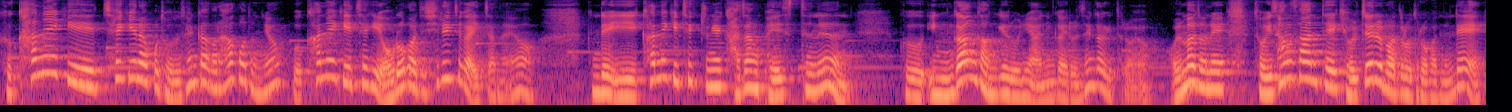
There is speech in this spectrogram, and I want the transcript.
그 카네기의 책이라고 저는 생각을 하거든요. 그 카네기의 책이 여러 가지 시리즈가 있잖아요. 근데 이 카네기 책 중에 가장 베스트는 그 인간관계론이 아닌가 이런 생각이 들어요. 얼마 전에 저희 상사한테 결제를 받으러 들어갔는데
